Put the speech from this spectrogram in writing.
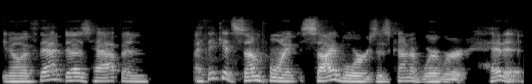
you know, if that does happen. I think at some point, cyborgs is kind of where we're headed,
